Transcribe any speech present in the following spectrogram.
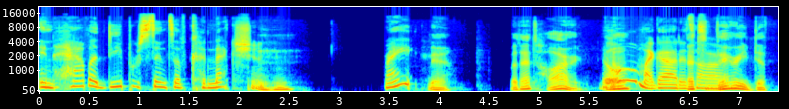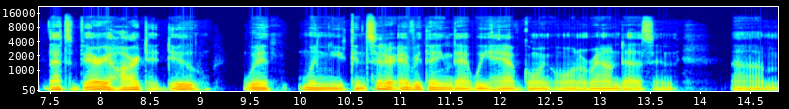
and have a deeper sense of connection, hmm right? Yeah. But that's hard. You know? Oh my God, it's that's hard. very that's very hard to do with when you consider everything that we have going on around us and um,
